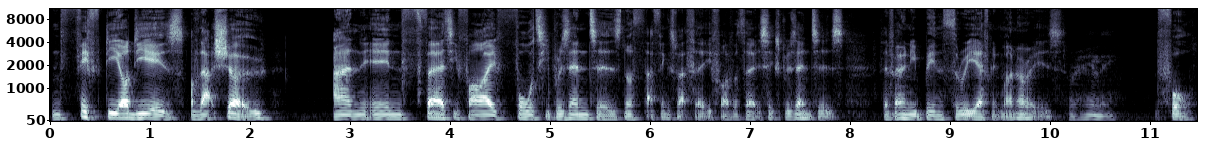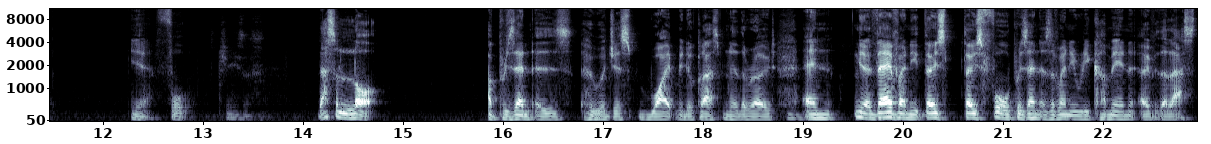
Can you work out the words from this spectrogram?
in 50 odd years of that show and in 35, 40 presenters, no, I think it's about 35 or 36 presenters, there've only been three ethnic minorities. Really, Four. Yeah, four. Jesus. That's a lot of presenters who are just white middle class middle of the road. Mm. And you know, they've only those those four presenters have only really come in over the last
